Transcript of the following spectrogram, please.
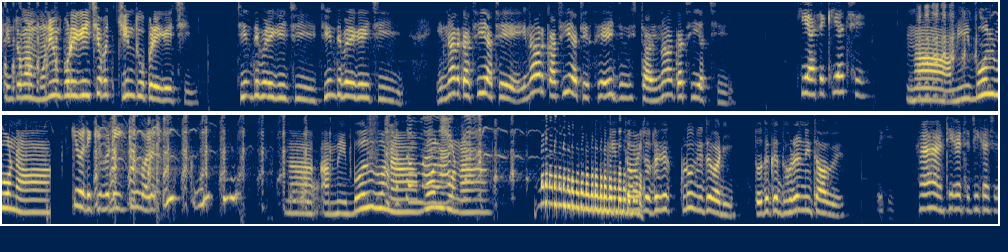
কিন্তু আমার মনেও পড়ে গিয়েছে আবার চিনতেও পেরে গেছি চিনতে পেরে গেছি চিনতে পেরে গেছি ইনার কাছেই আছে ইনার কাছেই আছে সেই জিনিসটা ইনার কাছেই আছে। কি আছে কি আছে? না আমি বলব না। কি বলে কি বলে একটু বলে? না আমি বলব না বলব না। আমি তোদেরকে ক্লু দিতে পারি তোদেরকে ধরে নিতে হবে। হ্যাঁ হ্যাঁ ঠিক আছে ঠিক আছে।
